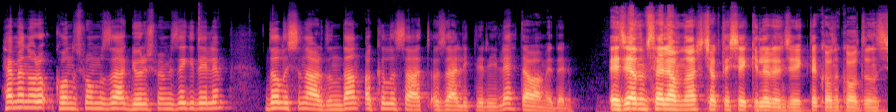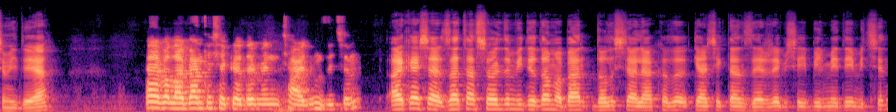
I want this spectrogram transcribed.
Hemen o konuşmamıza, görüşmemize gidelim. Dalışın ardından akıllı saat özellikleriyle devam edelim. Ece Hanım selamlar. Çok teşekkürler öncelikle konuk olduğunuz için videoya. Merhabalar, ben teşekkür ederim beni çağırdığınız için. Arkadaşlar zaten söyledim videoda ama ben dalışla alakalı gerçekten zerre bir şey bilmediğim için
